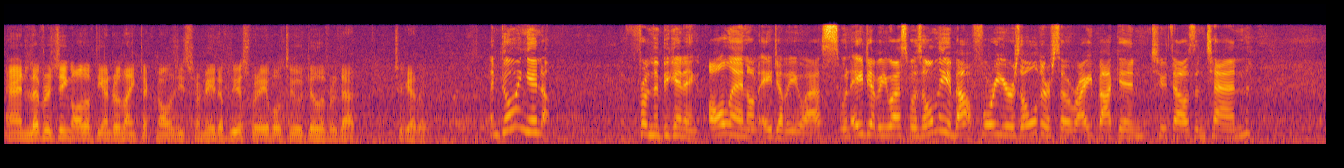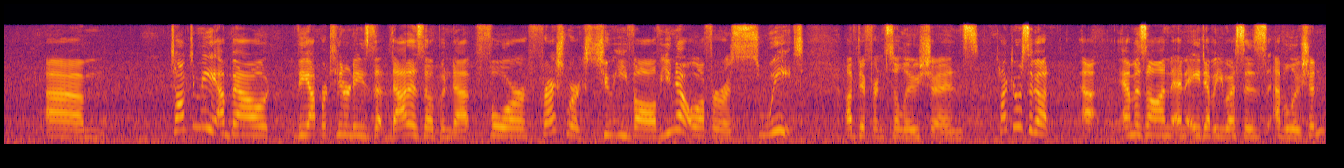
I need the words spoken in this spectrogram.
and leveraging all of the underlying technologies from AWS, we're able to deliver that together. And going in from the beginning, all in on AWS, when AWS was only about four years old or so, right, back in 2010. Um, Talk to me about the opportunities that that has opened up for Freshworks to evolve. You now offer a suite of different solutions. Talk to us about uh, Amazon and AWS's evolution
